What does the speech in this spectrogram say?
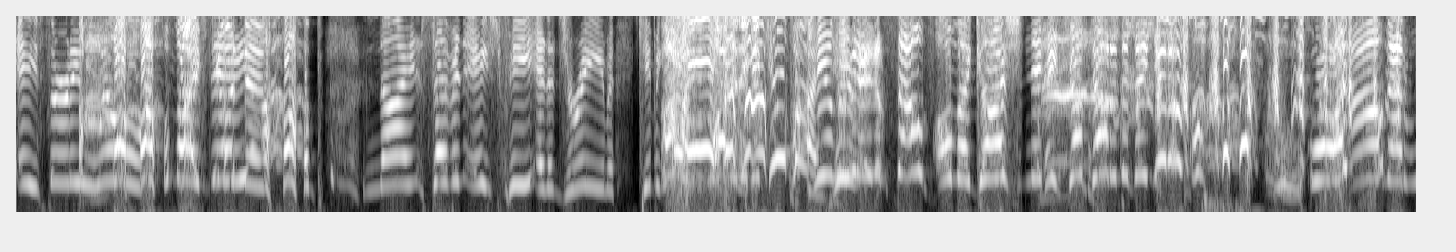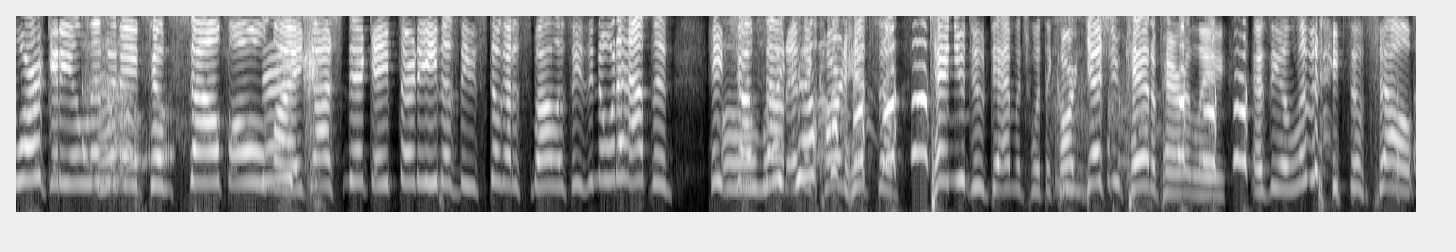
NickEh30 will Oh my stay goodness! up. Nine, seven HP and a dream, keeping. Oh, what did he get killed by? He eliminated himself. Oh my gosh, Nick! He jumped out of the they get him? what? How that work? And he eliminates himself. Oh my gosh, Nick, 830. He doesn't even still got a smile on his face. He know what happened. He Oh jumps my out and the God. card hits him. Can you do damage with the card? Yes, you can, apparently, as he eliminates himself.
